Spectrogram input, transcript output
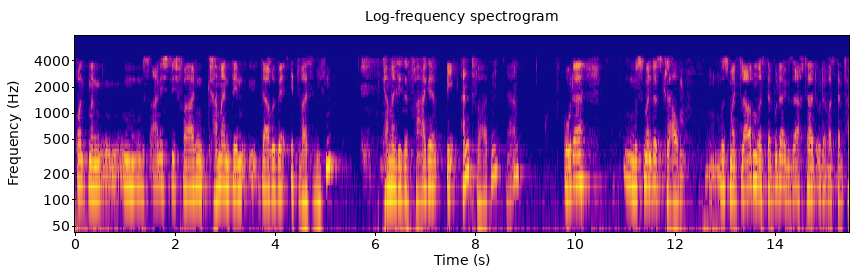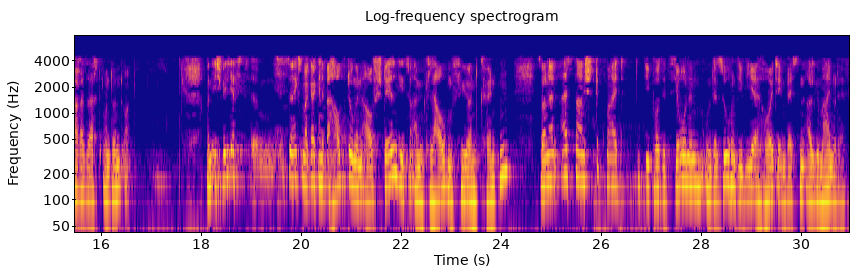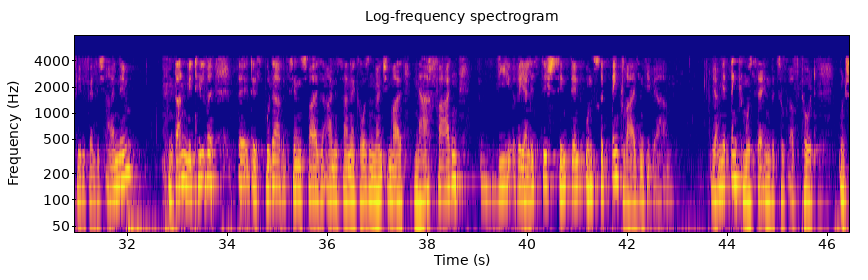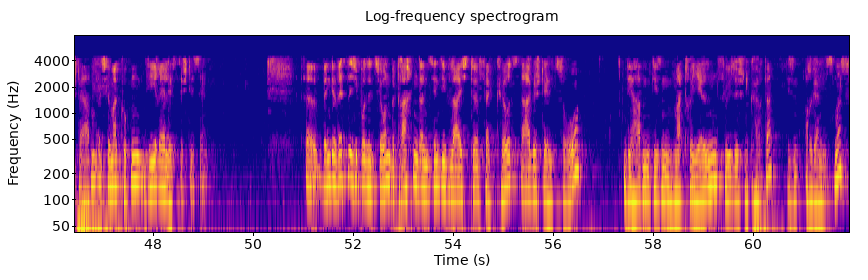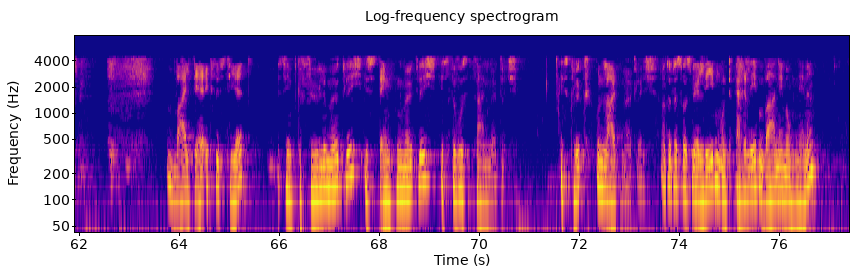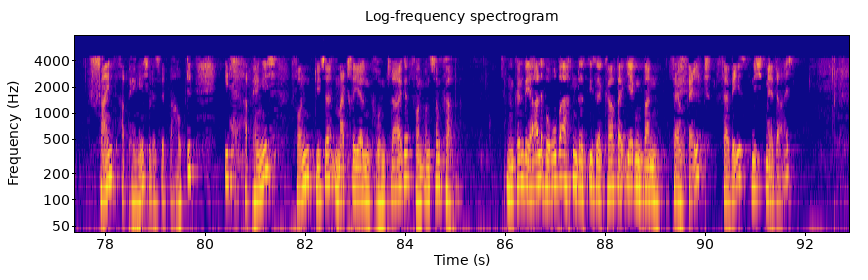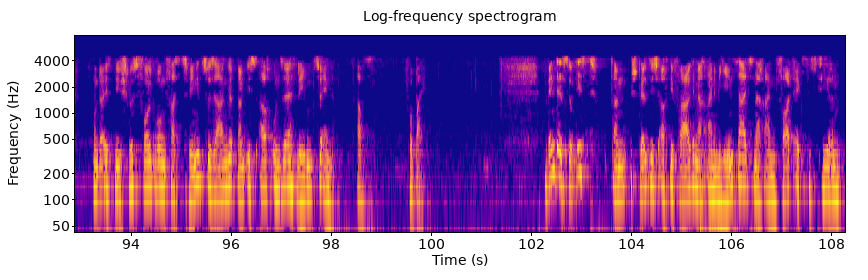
Und man muss eigentlich sich fragen, kann man denn darüber etwas wissen? Kann man diese Frage beantworten? Ja? Oder muss man das glauben? Muss man glauben, was der Buddha gesagt hat oder was der Pfarrer sagt und, und, und. Und ich will jetzt ähm, zunächst mal gar keine Behauptungen aufstellen, die zu einem Glauben führen könnten, sondern erst mal ein Stück weit die Positionen untersuchen, die wir heute im Westen allgemein oder vielfältig einnehmen. Und dann mit Hilfe äh, des Buddha beziehungsweise eines seiner großen Mönche mal nachfragen, wie realistisch sind denn unsere Denkweisen, die wir haben. Wir haben ja Denkmuster in Bezug auf Tod und Sterben. Also wir mal gucken, wie realistisch die sind. Äh, wenn wir westliche Positionen betrachten, dann sind die vielleicht äh, verkürzt dargestellt so, wir haben diesen materiellen physischen Körper, diesen Organismus, weil der existiert, sind Gefühle möglich, ist Denken möglich, ist Bewusstsein möglich, ist Glück und Leid möglich. Also das, was wir Leben und Erleben, Wahrnehmung nennen, scheint abhängig, oder es wird behauptet, ist abhängig von dieser materiellen Grundlage von unserem Körper. Nun können wir ja alle beobachten, dass dieser Körper irgendwann zerfällt, verwest, nicht mehr da ist. Und da ist die Schlussfolgerung fast zwingend zu sagen wird, dann ist auch unser Leben zu Ende. Aus. Vorbei. Wenn das so ist, dann stellt sich auch die Frage nach einem Jenseits, nach einem Fortexistieren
